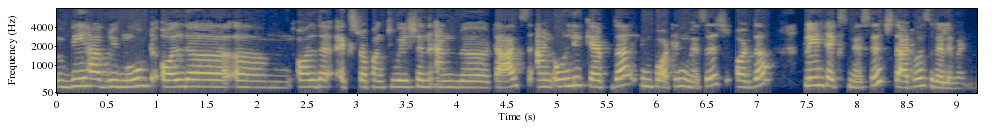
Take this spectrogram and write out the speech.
we have removed all the um, all the extra punctuation and tags and only kept the important message or the plain text message that was relevant.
